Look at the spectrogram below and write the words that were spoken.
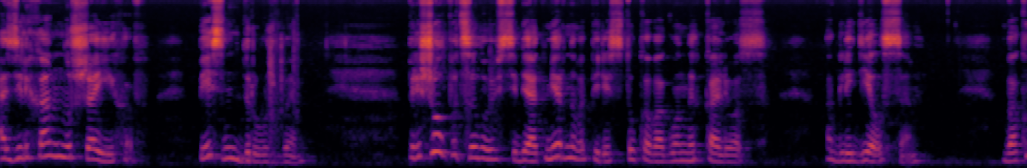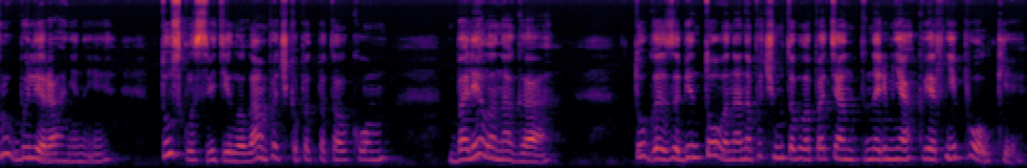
Азельхан Нуршаихов. Песнь дружбы. Пришел поцелуй в себя от мерного перестука вагонных колес. Огляделся. Вокруг были раненые. Тускло светила лампочка под потолком. Болела нога. Туго забинтована, она почему-то была потянута на ремнях к верхней полке.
